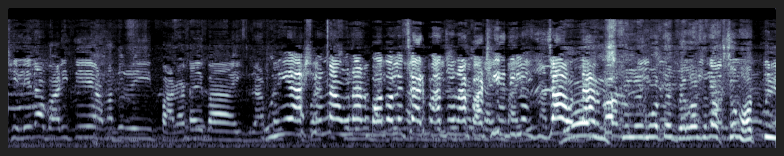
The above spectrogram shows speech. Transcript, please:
ছেলেরা বাড়িতে আমাদের এই পাড়াটায় বা এই উনি গ্রামটায় না ওনার বদলে চার পাঁচ জনা পাঠিয়ে দিল। যাও স্কুলের মধ্যে ব্যালট বাক্স ভর্তি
